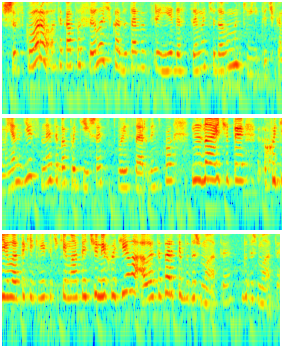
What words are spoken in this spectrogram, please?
що скоро отака посилочка до тебе приїде з цими чудовими квіточками. Я надіюсь, вони тебе потішать, твоє серденько. Не знаю, чи ти хотіла такі квіточки мати, чи не хотіла, але тепер ти будеш мати. Будеш мати.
